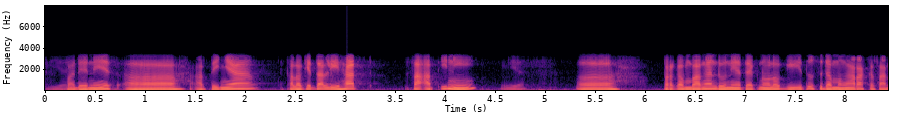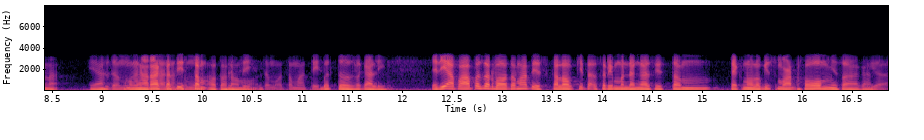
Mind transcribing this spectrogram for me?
Iya, Pak Denis eh, artinya kalau kita lihat saat ini Iya. eh, perkembangan dunia teknologi itu sudah mengarah ke sana ya Sudah mengarah ke sana sistem ke otonomos Sistem otomatis. Betul sekali. Jadi apa-apa serba otomatis. Kalau kita sering mendengar sistem teknologi smart home misalkan, Iya.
